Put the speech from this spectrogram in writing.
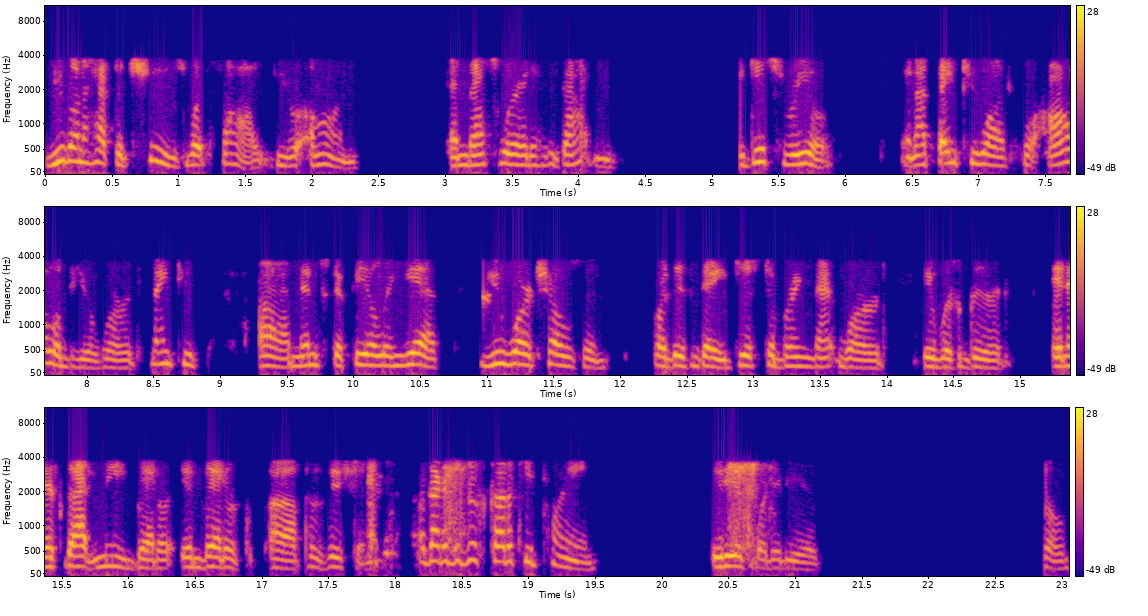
You're going to have to choose what side you're on. And that's where it has gotten. It gets real. And I thank you all for all of your words. Thank you, uh, Minister Phil. And yes, you were chosen for this day just to bring that word. It was good. And it's got me better in better uh, position. I gotta just gotta keep praying. It is what it is. So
